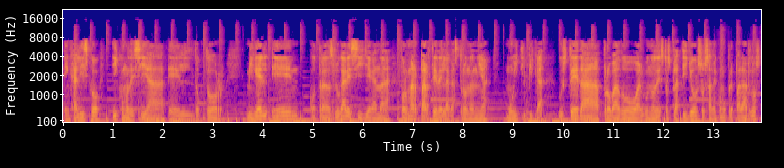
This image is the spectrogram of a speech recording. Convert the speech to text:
en Jalisco y como decía el doctor Miguel, en otros lugares sí llegan a formar parte de la gastronomía muy típica. ¿Usted ha probado alguno de estos platillos o sabe cómo prepararlos?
